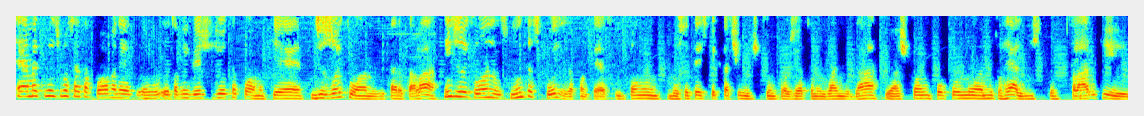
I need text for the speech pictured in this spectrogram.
É, mas também de uma certa forma, né? Eu, eu também vejo de outra forma, que é 18 anos o cara tá lá. Em 18 anos, muitas coisas acontecem. Então, você ter a expectativa de que um projeto não vai mudar, eu acho que é um pouco, não é muito realista. Claro que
